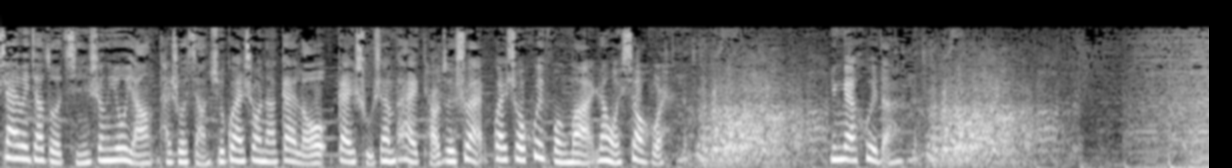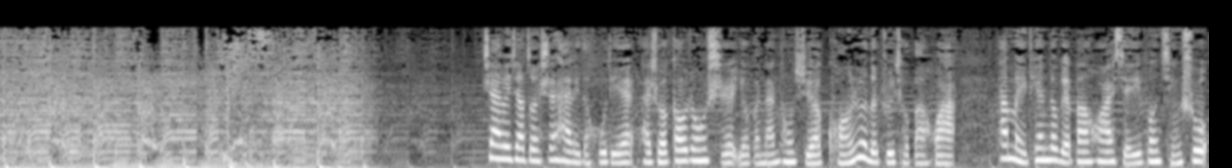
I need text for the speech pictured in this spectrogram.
下一位叫做琴声悠扬，他说想去怪兽那盖楼，盖蜀山派条最帅，怪兽会疯吗？让我笑会儿，应该会的。下一位叫做深海里的蝴蝶，他说高中时有个男同学狂热的追求班花，他每天都给班花写一封情书，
